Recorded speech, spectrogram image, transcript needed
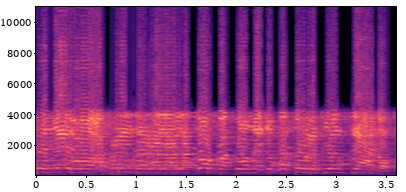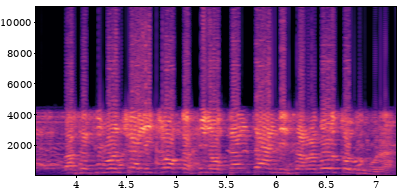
tenevo a prendere la, la coppa come giocatore più anziano, ma se Simoncelli gioca fino a 80 anni sarà molto dura.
